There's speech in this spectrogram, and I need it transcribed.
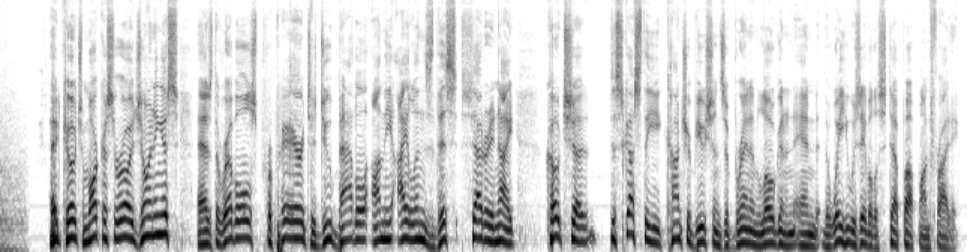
Head coach Marcus Arroyo joining us as the Rebels prepare to do battle on the islands this Saturday night. Coach, uh, discuss the contributions of Brandon Logan and the way he was able to step up on Friday.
